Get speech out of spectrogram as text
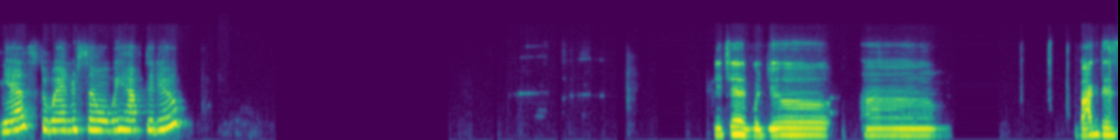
Yes, do we understand what we have to do? Teacher, would you um, back this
